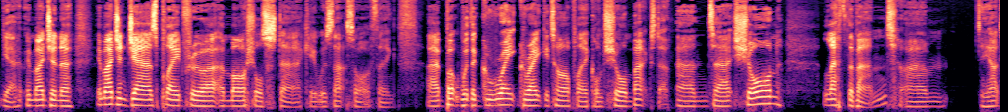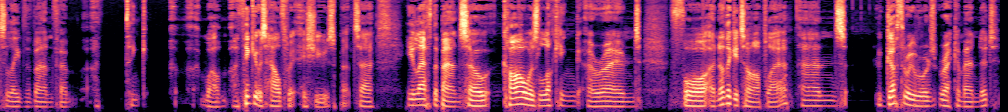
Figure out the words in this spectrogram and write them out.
yeah imagine a, imagine jazz played through a, a Marshall stack. It was that sort of thing, uh, but with a great great guitar player called Sean Baxter, and uh, Sean left the band. Um, he had to leave the band for I think well, I think it was health issues, but uh, he left the band. So Carl was looking around for another guitar player, and Guthrie was recommended.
